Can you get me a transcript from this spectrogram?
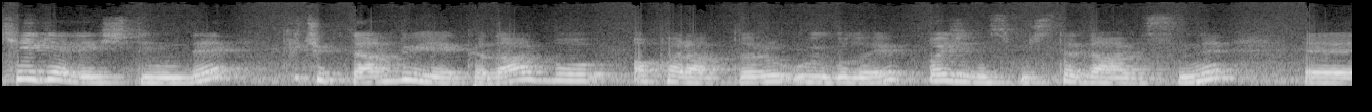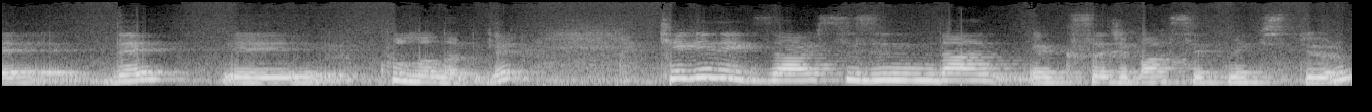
kegel küçükten büyüğe kadar bu aparatları uygulayıp vajinismus tedavisini e, de e, kullanabilir. Kegel egzersizinden e, kısaca bahsetmek istiyorum.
